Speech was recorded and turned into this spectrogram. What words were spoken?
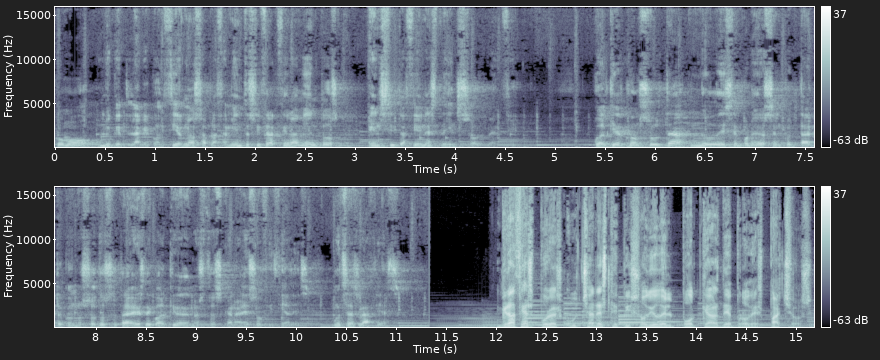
como la que concierne a los aplazamientos y fraccionamientos en situaciones de insolvencia. Cualquier consulta, no dudéis en poneros en contacto con nosotros a través de cualquiera de nuestros canales oficiales. Muchas gracias. Gracias por escuchar este episodio del podcast de ProDespachos.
